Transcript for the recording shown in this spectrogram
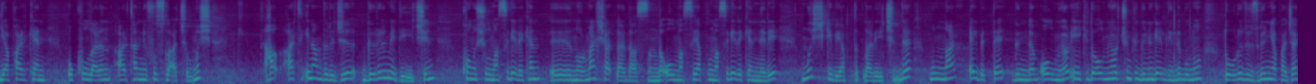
yaparken okulların artan nüfusla açılmış. Artık inandırıcı görülmediği için konuşulması gereken e, normal şartlarda aslında olması yapılması gerekenleri mış gibi yaptıkları için de bunlar elbette gündem olmuyor. İyi ki de olmuyor çünkü günü geldiğinde bunu doğru düzgün yapacak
